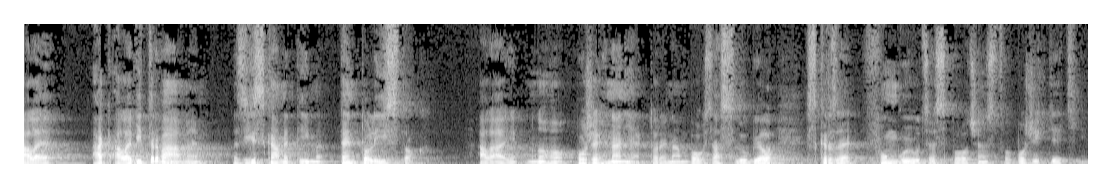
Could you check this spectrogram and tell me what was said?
Ale ak ale vytrváme, získame tým tento lístok, ale aj mnoho požehnania, ktoré nám Boh zaslúbil skrze fungujúce spoločenstvo Božích detí.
